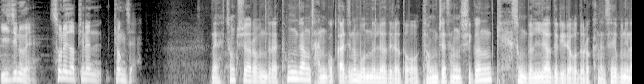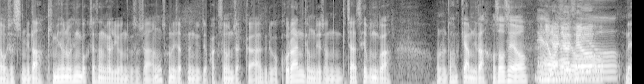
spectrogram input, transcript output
이진우의 손에 잡히는 경제. 네, 청취자 여러분들의 통장 잔고까지는 못 늘려드려도 경제 상식은 계속 늘려드리려고 노력하는 세 분이 나오셨습니다. 김현우 행복자산관리연구소장, 손에 잡히는 경제 박세훈 작가, 그리고 고란 경제전문 기자 세 분과 오늘도 함께합니다. 어서 오세요. 네, 안녕하세요. 네.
